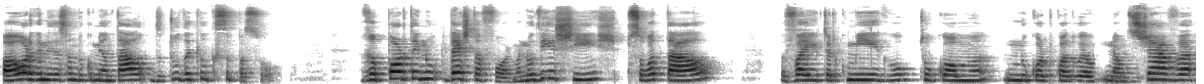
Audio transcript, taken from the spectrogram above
a organização documental de tudo aquilo que se passou. Reportem-no desta forma: no dia X, pessoa tal veio ter comigo, tocou-me no corpo quando eu não desejava,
